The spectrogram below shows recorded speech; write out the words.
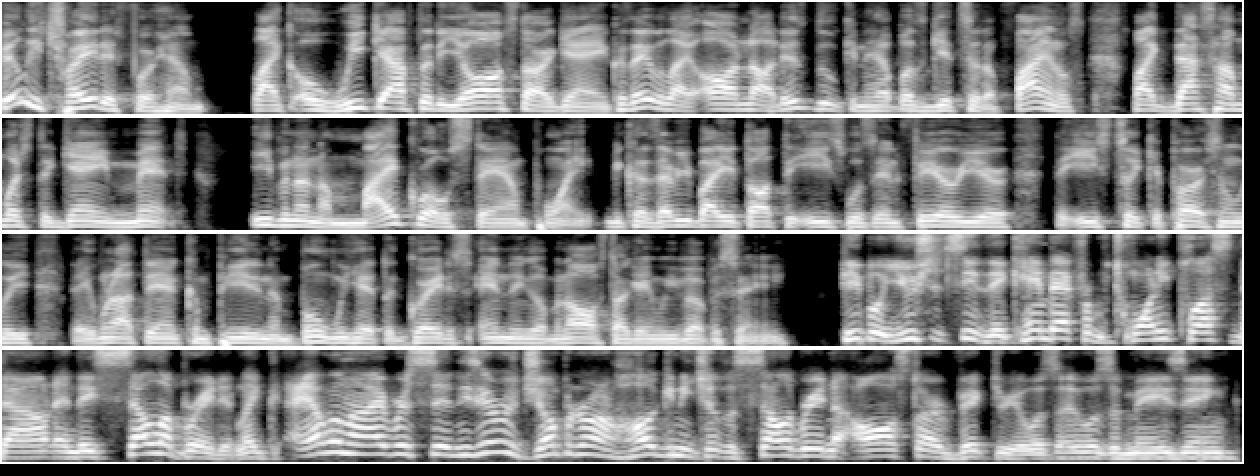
Philly traded for him like a week after the All Star game because they were like, "Oh no, this dude can help us get to the finals." Like that's how much the game meant, even on a micro standpoint, because everybody thought the East was inferior. The East took it personally. They went out there and competed, and boom, we had the greatest ending of an All Star game we've ever seen. People, you should see they came back from 20 plus down and they celebrated. Like Allen Iverson, these guys were jumping around, hugging each other, celebrating an all-star victory. It was it was amazing.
